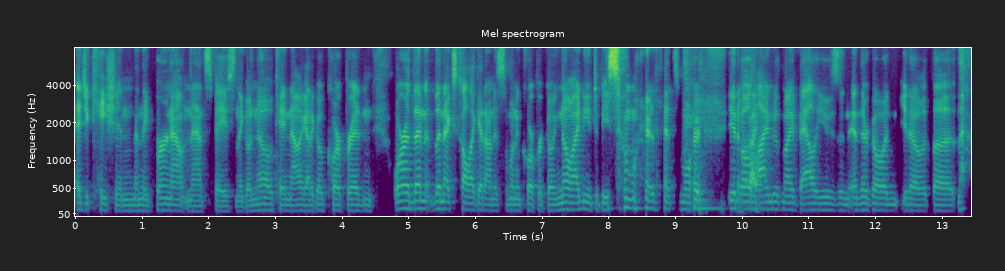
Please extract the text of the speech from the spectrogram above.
education, then they burn out in that space and they go, no, okay, now I got to go corporate. And or then the next call I get on is someone in corporate going, no, I need to be somewhere that's more, you know, right. aligned with my values. And and they're going, you know, the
